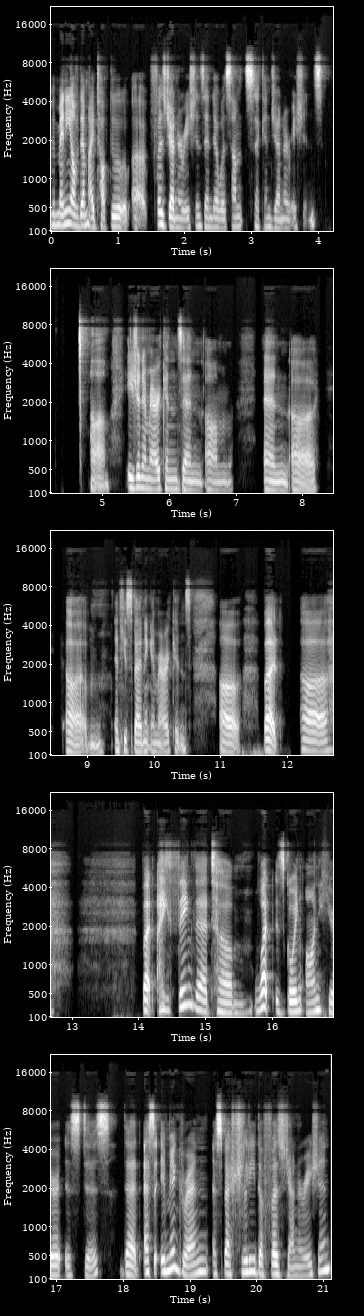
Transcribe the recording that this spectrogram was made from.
many of them i talked to uh, first generations and there were some second generations um, asian americans and um, and uh, um, and Hispanic Americans. Uh, but uh, but I think that um, what is going on here is this: that as an immigrant, especially the first generation,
